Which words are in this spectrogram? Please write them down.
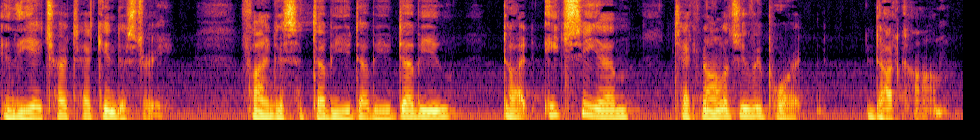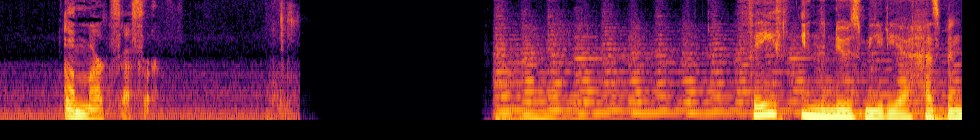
in the HR tech industry. Find us at www.hcmtechnologyreport.com. I'm Mark Feffer. Faith in the news media has been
